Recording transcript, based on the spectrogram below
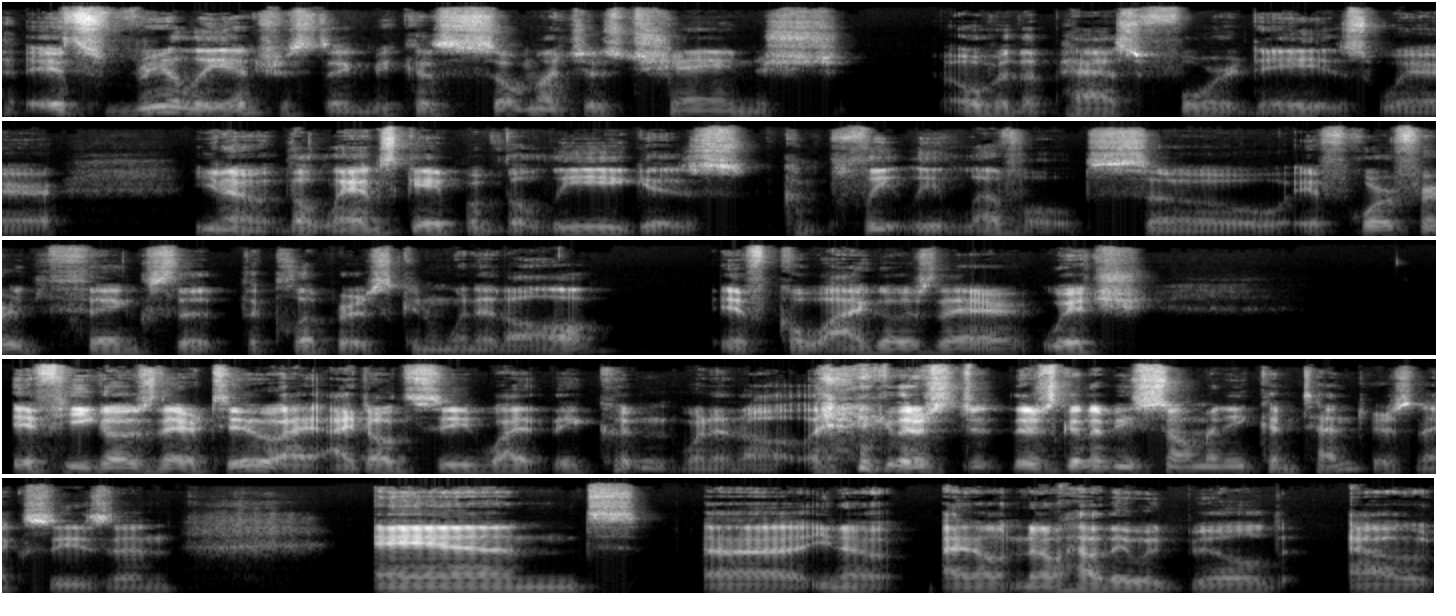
it's really interesting because so much has changed over the past four days where you know the landscape of the league is completely leveled. So if Horford thinks that the Clippers can win it all, if Kawhi goes there, which if he goes there too, I, I don't see why they couldn't win it all. Like there's there's going to be so many contenders next season, and uh, you know I don't know how they would build out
